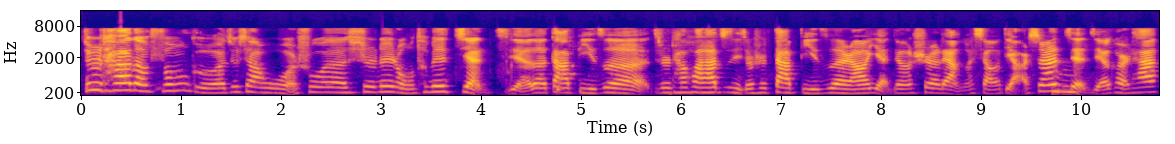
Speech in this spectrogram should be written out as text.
就是他的风格，就像我说的是那种特别简洁的大鼻子，就是他画他自己就是大鼻子，然后眼睛是两个小点儿，虽然简洁，可是他。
